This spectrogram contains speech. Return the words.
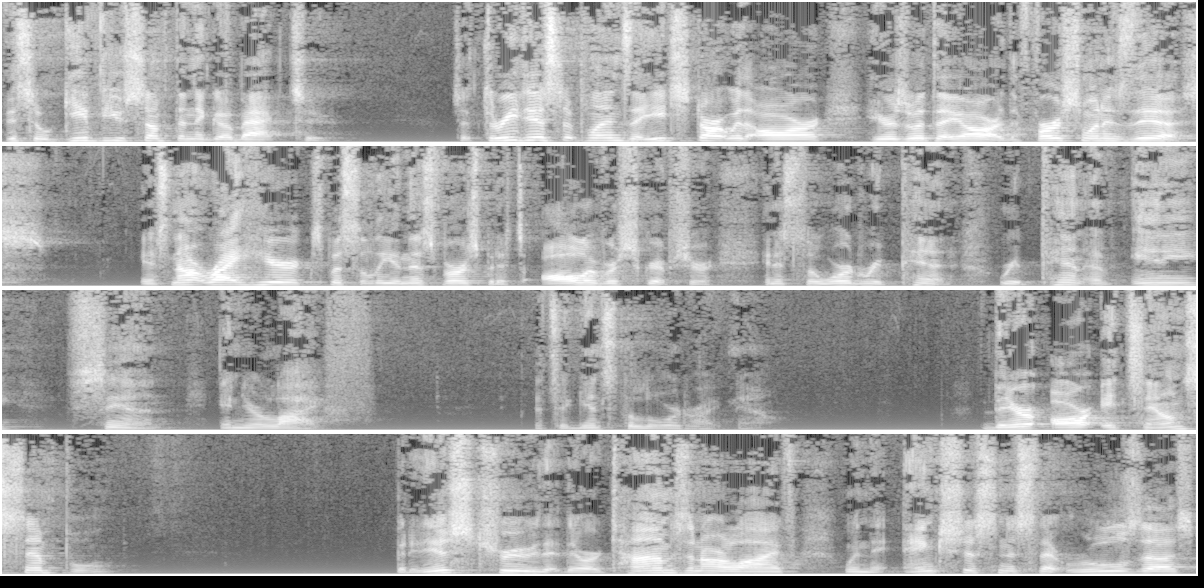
this will give you something to go back to. So, three disciplines, they each start with R. Here's what they are. The first one is this. It's not right here explicitly in this verse, but it's all over Scripture. And it's the word repent. Repent of any sin in your life that's against the Lord right now. There are, it sounds simple, but it is true that there are times in our life when the anxiousness that rules us,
